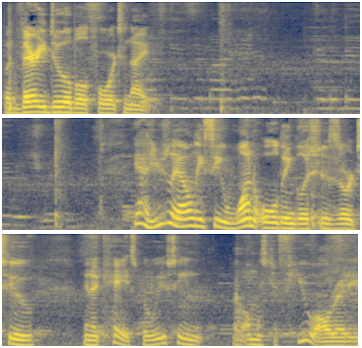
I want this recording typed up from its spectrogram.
but very doable for tonight. Yeah, usually I only see one Old Englishes or two in a case, but we've seen almost a few already.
